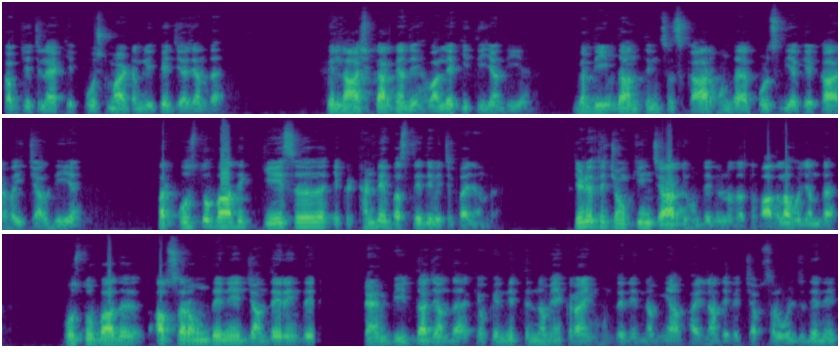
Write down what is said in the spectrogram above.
ਕਬਜ਼ੇ 'ਚ ਲੈ ਕੇ ਪੋਸਟਮਾਰਟਮ ਲਈ ਭੇਜਿਆ ਜਾਂਦਾ ਹੈ। ਤੇ ਲਾਸ਼ ਘਰਦਿਆਂ ਦੇ ਹਵਾਲੇ ਕੀਤੀ ਜਾਂਦੀ ਹੈ। ਗੁਰਦੀਪ ਦਾ ਅੰਤਿਮ ਸੰਸਕਾਰ ਹੁੰਦਾ ਹੈ, ਪੁਲਿਸ ਦੀ ਅੱਗੇ ਕਾਰਵਾਈ ਚੱਲਦੀ ਹੈ। ਪਰ ਉਸ ਤੋਂ ਬਾਅਦ ਇਹ ਕੇਸ ਇੱਕ ਠੰਡੇ ਬਸਤੇ ਦੇ ਵਿੱਚ ਪੈ ਜਾਂਦਾ ਹੈ। ਜਿਹੜੇ ਉੱਥੇ ਚੌਂਕੀ ਇੰਚਾਰਜ ਹੁੰਦੇ ਨੇ, ਉਹਨਾਂ ਦਾ ਤਬਾਦਲਾ ਹੋ ਜਾਂਦਾ ਹੈ। ਉਸ ਤੋਂ ਬਾਅਦ ਅਫਸਰ ਆਉਂਦੇ ਨੇ, ਜਾਂਦੇ ਰਹਿੰਦੇ ਨੇ ਟਾਈਮ ਬੀਤਦਾ ਜਾਂਦਾ ਹੈ, ਕਿਉਂਕਿ ਨਿਤ ਨਵੇਂ ਕ੍ਰਾਈਮ ਹੁੰਦੇ ਨੇ, ਨਵੀਆਂ ਫਾਈਲਾਂ ਦੇ ਵਿੱਚ ਅਫਸਰ ਉਲਝਦੇ ਨੇ।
